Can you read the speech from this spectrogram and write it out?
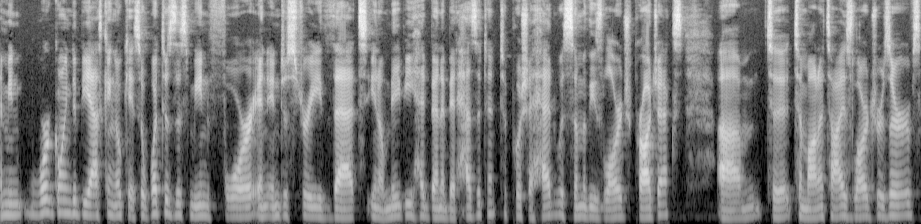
I mean, we're going to be asking, okay, so what does this mean for an industry that you know maybe had been a bit hesitant to push ahead with some of these large projects? Um, to to monetize large reserves,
